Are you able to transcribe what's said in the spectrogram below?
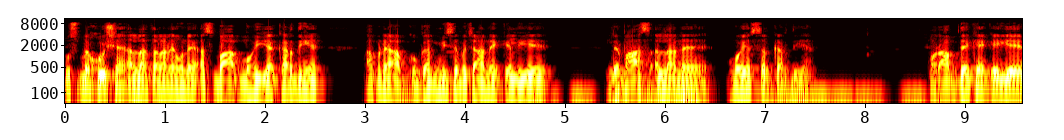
اس میں خوش ہیں۔ اللہ تعالیٰ نے انہیں اسباب مہیا کر دیے اپنے آپ کو گرمی سے بچانے کے لیے۔ لباس اللہ نے میسر کر دیا۔ اور آپ دیکھیں کہ یہ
